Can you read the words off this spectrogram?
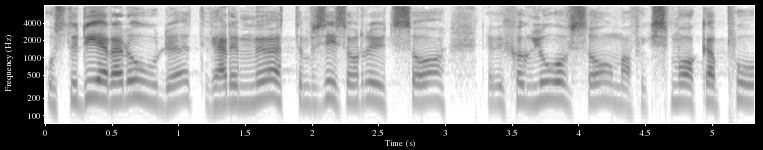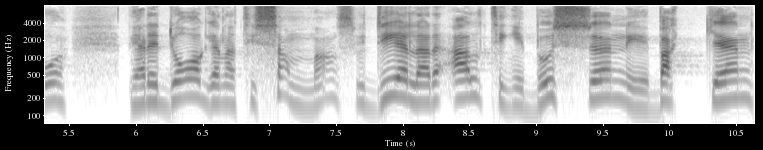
och studerade ordet. Vi hade möten, precis som Rut sa, där vi sjöng lovsång, man fick smaka på. Vi hade dagarna tillsammans. Vi delade allting i bussen, i backen,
